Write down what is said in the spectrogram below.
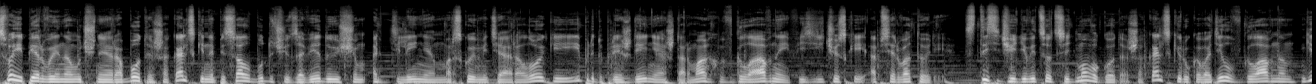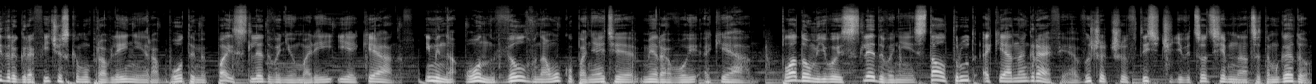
Свои первые научные работы Шакальский написал, будучи заведующим отделением морской метеорологии и предупреждения о штормах в главной физической обсерватории. С 1907 года Шакальский руководил в главном гидрографическом управлении работами по исследованию морей и океанов. Именно он ввел в науку понятие «мировой океан». Плодом его исследований стал труд «Океанография», вышедший в 1917 году.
